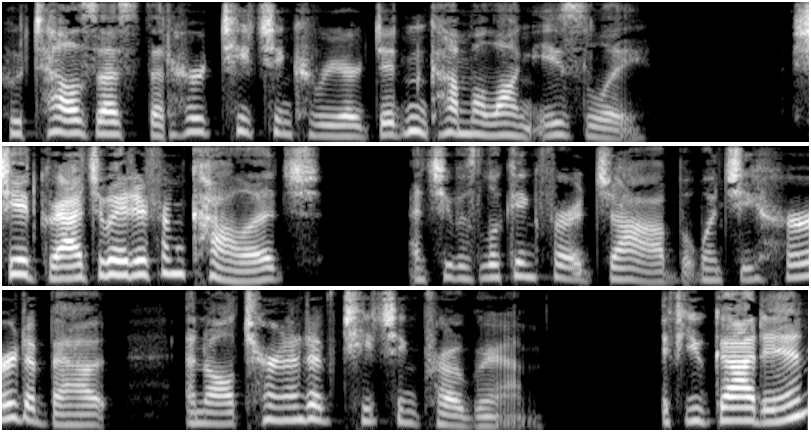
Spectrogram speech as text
who tells us that her teaching career didn't come along easily. She had graduated from college and she was looking for a job, when she heard about an alternative teaching program, if you got in,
